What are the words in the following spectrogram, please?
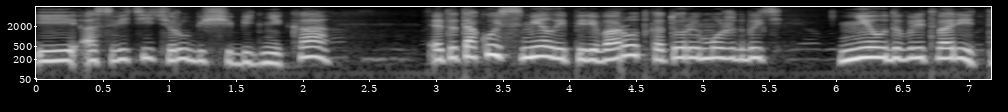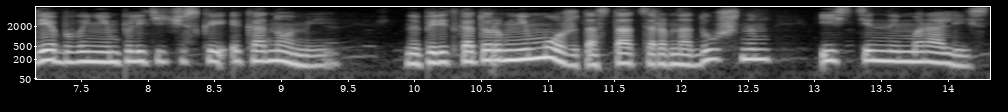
и осветить рубище бедняка — это такой смелый переворот, который, может быть, не удовлетворит требованиям политической экономии но перед которым не может остаться равнодушным истинный моралист.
